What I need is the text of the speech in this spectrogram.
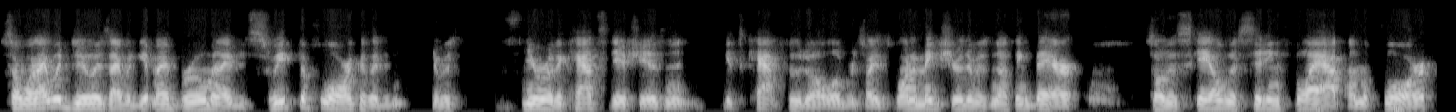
So what I would do is I would get my broom and I would sweep the floor because I didn't. It was near where the cat's dish is, and it gets cat food all over. So I just want to make sure there was nothing there. So the scale was sitting flat on the floor.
